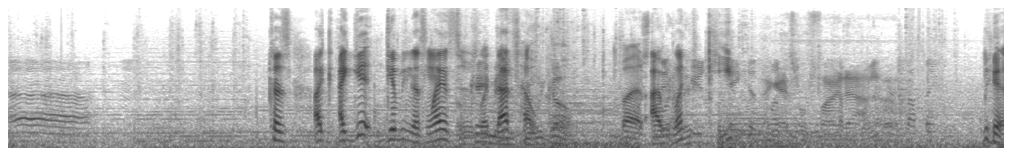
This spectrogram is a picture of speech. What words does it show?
Uh, Cause I, I get giving us lancers, Okay, like man, that's here we helpful, go. but I would like to keep. I guess we'll find out, huh? Yeah.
